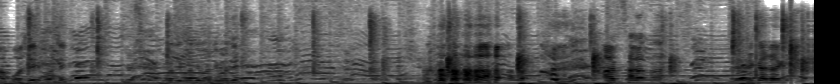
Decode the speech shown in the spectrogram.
너 힘을 뭐지? 뭐지? 뭐지? 뭐지? 뭐지? 뭐지? 아, 다, 아, Ne kadar güzel.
